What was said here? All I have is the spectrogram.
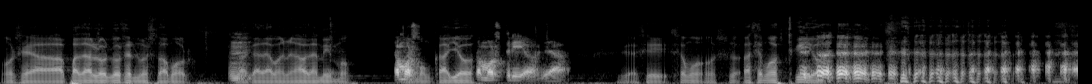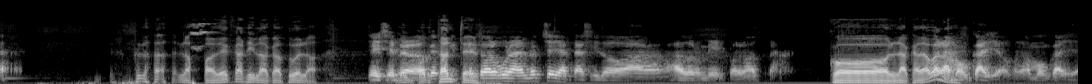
o sea, para dar los dos es nuestro amor. La caravana ahora mismo. Somos- Moncayo. Somos tríos ya. Sí, somos, hacemos trío. La- las parejas y la cazuela. Sí, sí, pero que, que tú alguna noche ya te has ido a, a dormir con la otra. Con la Con la caravana. Moncayo, con la Moncayo.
